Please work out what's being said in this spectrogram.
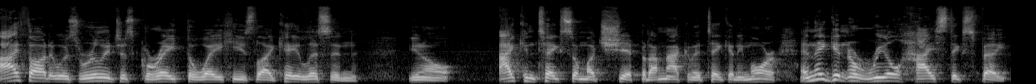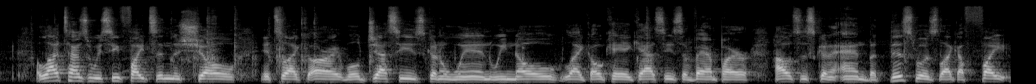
I thought it was really just great the way he's like, hey, listen, you know, I can take so much shit, but I'm not going to take any more. And they get in a real high stakes fight. A lot of times when we see fights in the show, it's like, all right, well, Jesse's going to win. We know, like, okay, Cassie's a vampire. How's this going to end? But this was like a fight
